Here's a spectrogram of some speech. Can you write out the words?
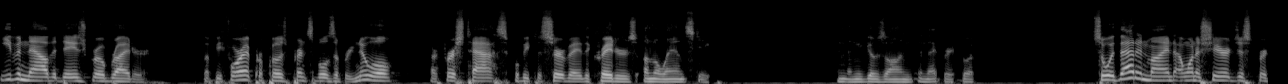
Even now, the days grow brighter. But before I propose principles of renewal, our first task will be to survey the craters on the landscape. And then he goes on in that great book. So, with that in mind, I want to share just for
